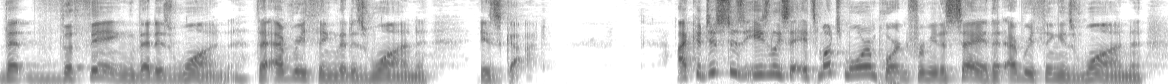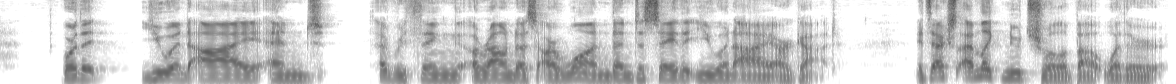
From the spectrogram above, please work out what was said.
that the thing that is one, the everything that is one, is God. I could just as easily say it's much more important for me to say that everything is one or that you and I and everything around us are one than to say that you and I are God. It's actually, I'm like neutral about whether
